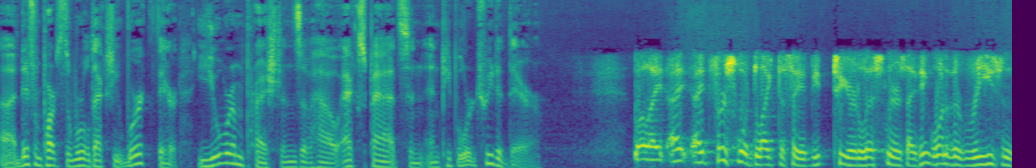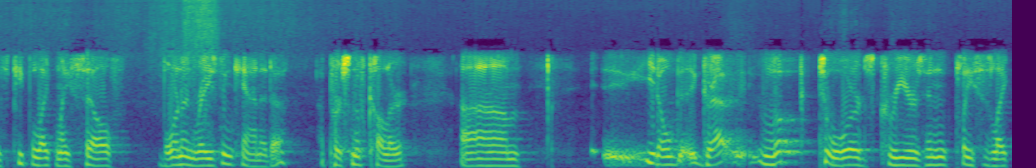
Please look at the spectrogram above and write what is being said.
uh, different parts of the world actually work there. Your impressions of how expats and, and people were treated there. Well, I, I, I first would like to say to your listeners, I think one of the reasons people like myself, born and raised in Canada, a person of color, um, you know, gra- look towards careers in places like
